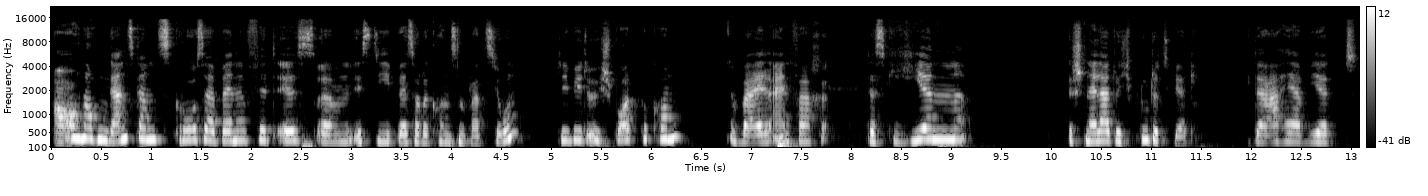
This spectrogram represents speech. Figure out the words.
auch noch ein ganz, ganz großer Benefit ist, ähm, ist die bessere Konzentration, die wir durch Sport bekommen, weil einfach das Gehirn schneller durchblutet wird. Daher wird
